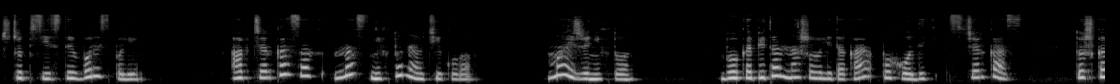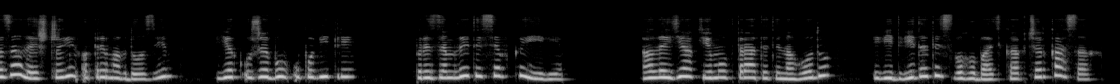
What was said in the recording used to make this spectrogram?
щоб сісти в Борисполі. А в Черкасах нас ніхто не очікував. Майже ніхто. Бо капітан нашого літака походить з Черкас, тож казали, що він отримав дозвіл, як уже був у повітрі, приземлитися в Києві. Але як йому втратити нагоду відвідати свого батька в Черкасах?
